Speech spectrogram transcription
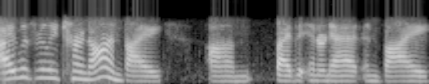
I was really turned on by um, by the internet and by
